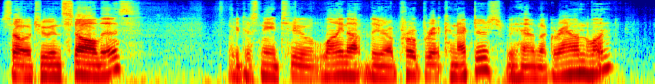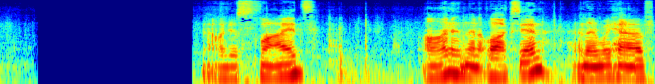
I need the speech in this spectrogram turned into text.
So to install this, we just need to line up the appropriate connectors. We have a ground one. That one just slides on and then it locks in. And then we have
